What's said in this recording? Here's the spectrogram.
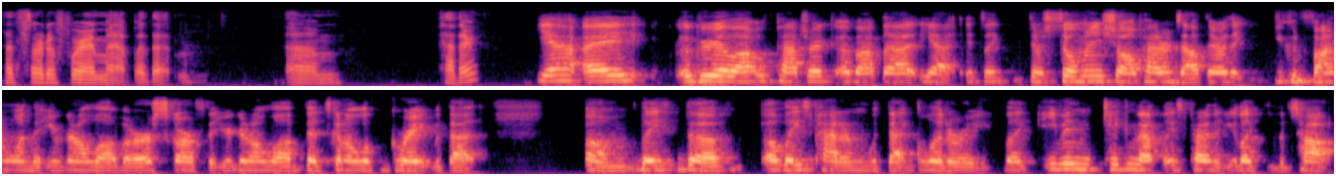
That's sort of where I'm at with it. Um, Heather? Yeah, I agree a lot with Patrick about that. Yeah, it's like there's so many shawl patterns out there that you can find one that you're gonna love or a scarf that you're gonna love that's gonna look great with that um, lace, the a lace pattern with that glittery. Like even taking that lace pattern that you liked at the top,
